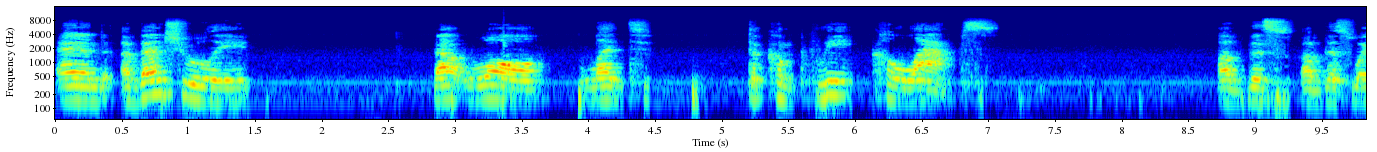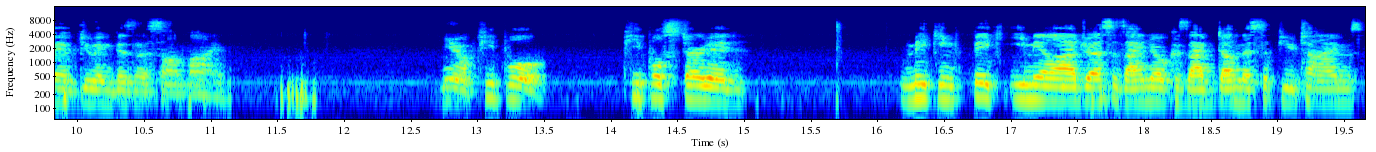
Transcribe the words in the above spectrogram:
And eventually that wall led to the complete collapse of this of this way of doing business online. You know, people people started making fake email addresses. I know because I've done this a few times.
